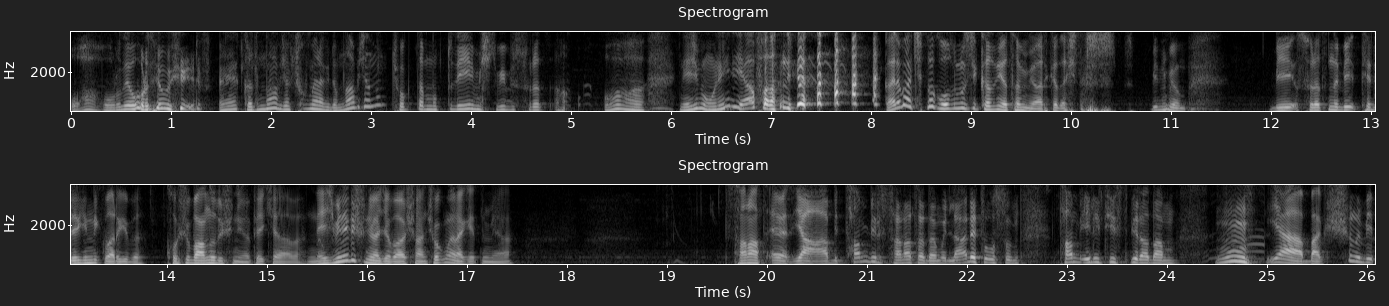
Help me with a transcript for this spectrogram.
Oha horluyor horluyor bu herif. E kadın ne yapacak çok merak ediyorum. Ne yapacaksın lan? Çok da mutlu değilmiş gibi bir surat. Ha, Oha Necmi o neydi ya falan diyor. Galiba çıplak olduğumuz için kadın yatamıyor arkadaşlar. Bilmiyorum. Bir suratında bir tedirginlik var gibi. Koşu bandı düşünüyor peki abi. Necmi ne düşünüyor acaba şu an çok merak ettim ya. Sanat evet ya abi tam bir sanat adamı lanet olsun. Tam elitist bir adam. Hmm. Ya bak şunu bir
